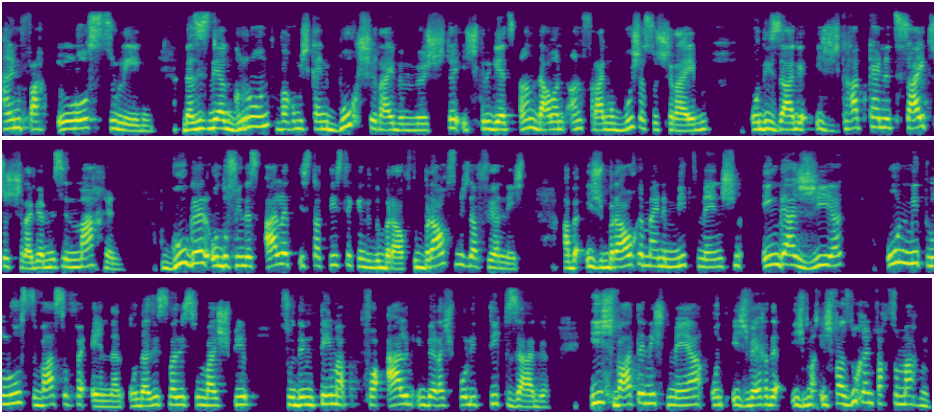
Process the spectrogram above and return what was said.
einfach loszulegen. Das ist der Grund, warum ich kein Buch schreiben möchte. Ich kriege jetzt andauernd Anfragen, um Bücher zu schreiben. Und ich sage, ich habe keine Zeit zu schreiben. Wir müssen machen. Google und du findest alle Statistiken, die du brauchst. Du brauchst mich dafür nicht. Aber ich brauche meine Mitmenschen engagiert und mit Lust, was zu verändern. Und das ist, was ich zum Beispiel zu dem Thema vor allem im Bereich Politik sage. Ich warte nicht mehr und ich werde, ich, ich versuche einfach zu machen.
